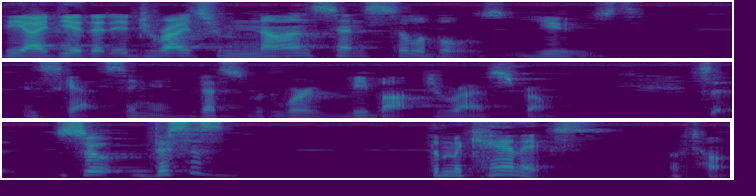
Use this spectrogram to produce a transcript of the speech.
the idea that it derives from nonsense syllables used in scat singing. That's what the word bebop derives from. So, so this is the mechanics of tongues.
